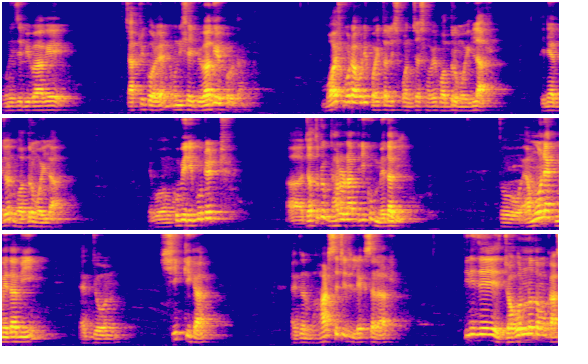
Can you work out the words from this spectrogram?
উনি যে বিভাগে চাকরি করেন, উনি সেই বিভাগের প্রধান। বয়স মোটামুটি পঁয়তাল্লিশ, পঞ্চাশ হবে ভদ্র মহিলার তিনি একজন ভদ্র মহিলা। এবং খুবই রিপুটেড যতটুকু ধারণা তিনি খুব মেধাবী। তো এমন এক মেধাবী একজন শিক্ষিকা, একজন ভার্সিটির লেকচারার তিনি যে জঘন্যতম কাজ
